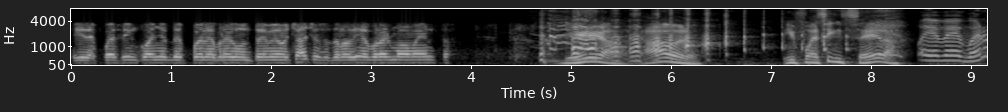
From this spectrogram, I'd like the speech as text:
y después, cinco años después, le pregunté y me dijo, chacho, eso te lo dije por el momento. Yeah, diablo. Y fue sincera. Oye, bueno,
